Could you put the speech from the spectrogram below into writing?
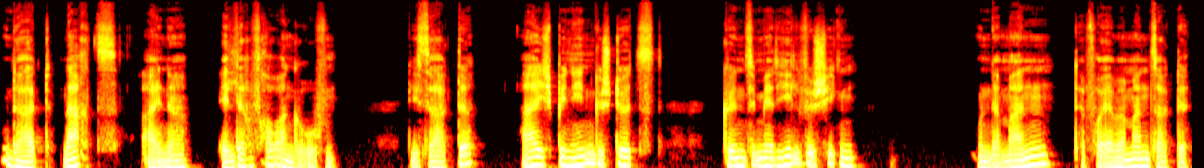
und da hat nachts eine ältere Frau angerufen, die sagte, ah, ich bin hingestürzt, können Sie mir die Hilfe schicken? Und der Mann, der Feuerwehrmann, sagte,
